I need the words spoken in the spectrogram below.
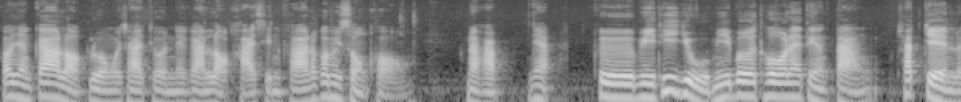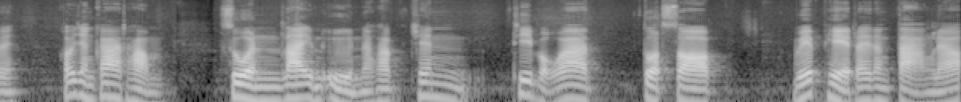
เขายังกล้าหลอกลวงประชาชนในการหลอกขายสินค้าแล้วก็มีส่งของนะครับเนี่ยคือมีที่อยู่มีเบอร์โทรอะไรต่างๆ ชัดเจนเลยเขายังกล้าทำส่วนรายอื่นๆนะครับ เช่นที่บอกว่าตรวจสอบเว็บเพจอะไรต่างๆ แล้ว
